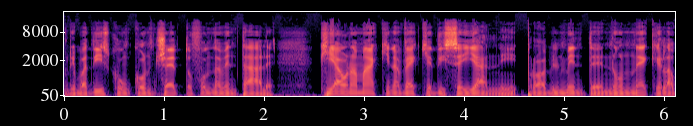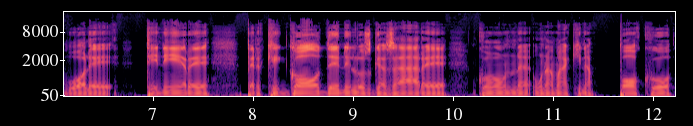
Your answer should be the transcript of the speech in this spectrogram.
ribadisco un concetto fondamentale, chi ha una macchina vecchia di 6 anni probabilmente non è che la vuole tenere perché gode nello sgasare con una macchina poco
